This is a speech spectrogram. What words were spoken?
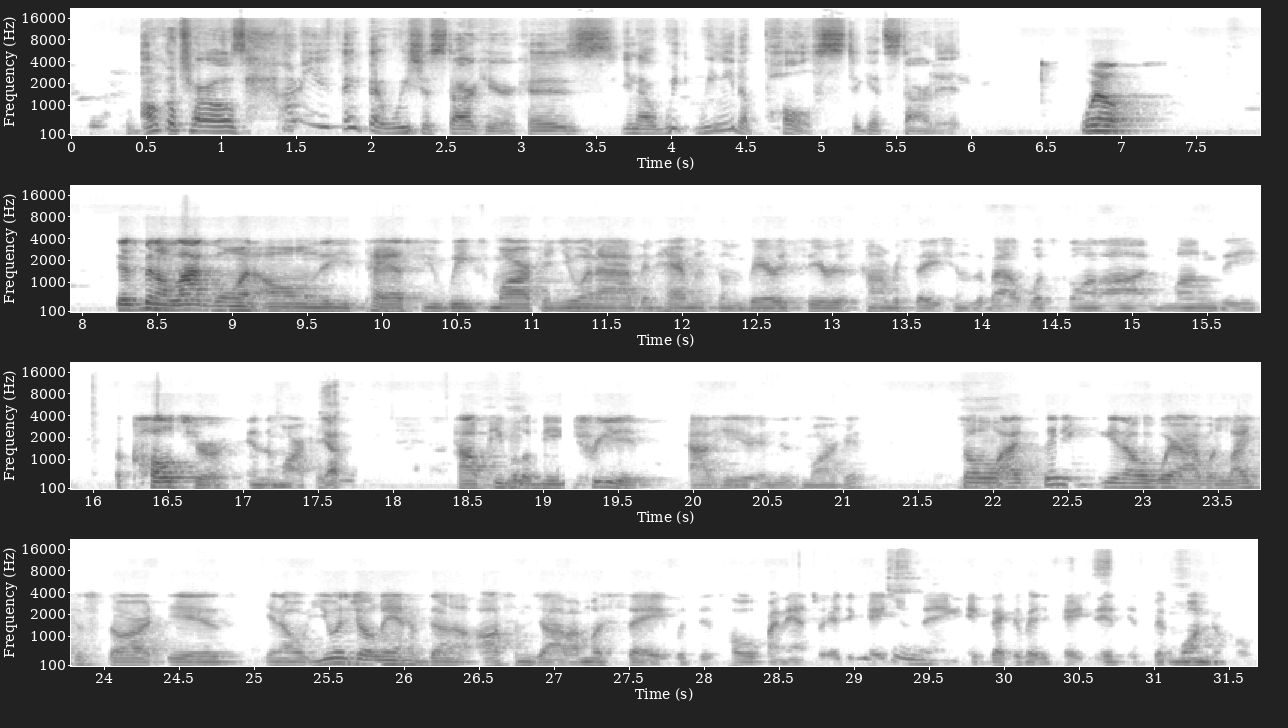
Uncle Charles, how do you think that we should start here? Because, you know, we, we need a pulse to get started. Well, there's been a lot going on these past few weeks, Mark, and you and I have been having some very serious conversations about what's going on among the, the culture in the market, Yep. how people are being treated out here in this market. So mm-hmm. I think, you know, where I would like to start is, you know, you and Jolene have done an awesome job, I must say, with this whole financial education thing, executive education. It, it's been wonderful.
